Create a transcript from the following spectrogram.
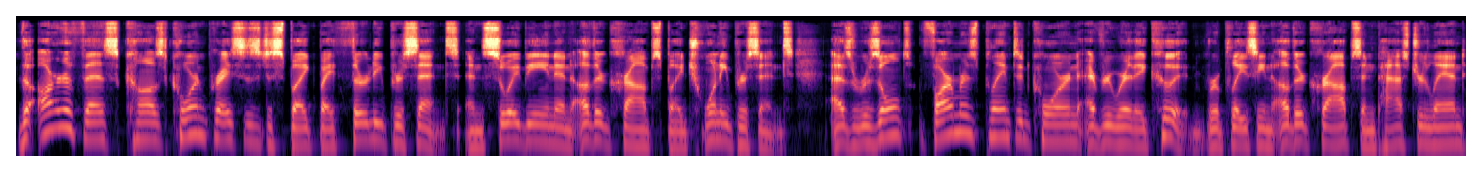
the RFS caused corn prices to spike by 30% and soybean and other crops by 20%. As a result, farmers planted corn everywhere they could, replacing other crops and pasture land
